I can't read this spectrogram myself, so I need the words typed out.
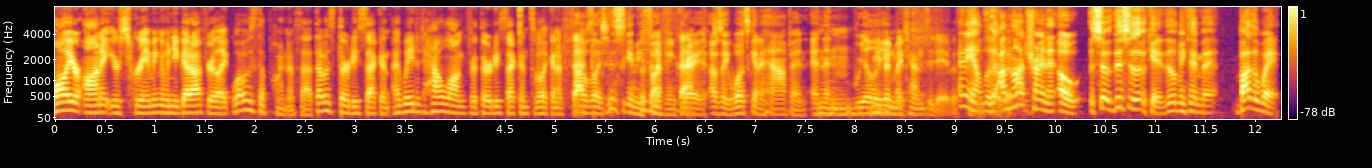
while you're on it, you're screaming, and when you get off, you're like, what was the point of that? That was 30 seconds. I waited how long for 30 seconds of like an effect? I was like, this is going to be fucking crazy. I was like, what's going to happen? And then mm-hmm. really. Even was- Mackenzie Davis. Anyhow, look, I'm it. not trying to. Oh, so this is okay. Let me tell you. By the way,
